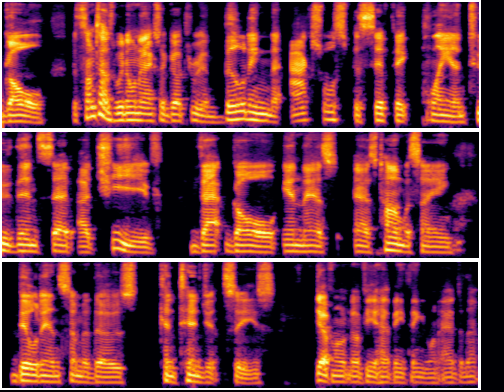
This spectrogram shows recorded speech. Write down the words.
goal. But sometimes we don't actually go through and building the actual specific plan to then set achieve that goal in this as tom was saying build in some of those contingencies. Jeff i don't know if you have anything you want to add to that.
